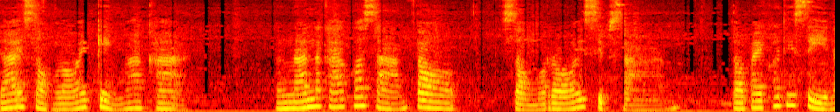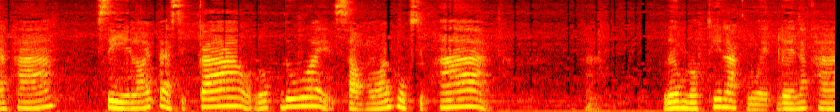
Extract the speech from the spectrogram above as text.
ได้200เก่งมากค่ะ ดังนั้นนะคะข้อ3ตอบ213ต่อไปข้อที่4นะคะ489ลบด้วย265อะเริ่มลบที่หลักหน่วยเลยนะคะ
